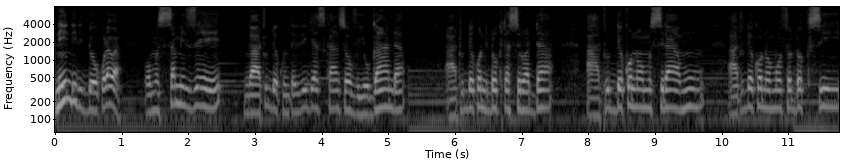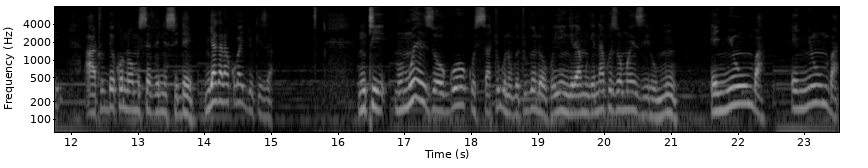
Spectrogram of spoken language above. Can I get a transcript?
Nindiridde okulaba omusamize ng'atudde ku interreligious council of uganda atuddeko ne dr serwadda atuddeko n'omusiraamu atuddeko n'omuorthodoxi atuddeko n'omuseveniside njagala kubajjukiza nti mu mwezi ogwokusatu guno gwe tugenda okuyingiramu ngaennaku z'omwezi lumu enyumba enyumba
